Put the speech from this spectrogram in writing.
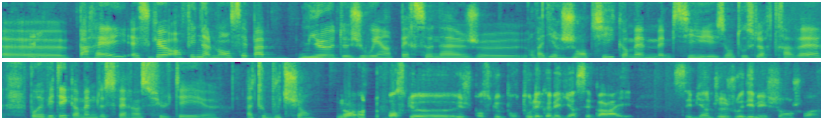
euh, oui. pareil, est-ce que en, finalement c'est pas mieux de jouer un personnage, euh, on va dire gentil quand même, même s'ils ont tous leurs travers, pour éviter quand même de se faire insulter euh, à tout bout de champ? Non, je pense que, je pense que pour tous les comédiens c'est pareil. C'est bien de jouer des méchants, je crois,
